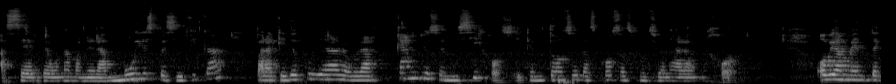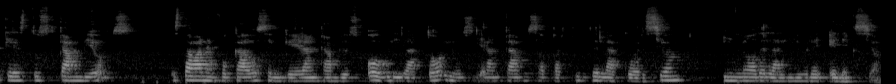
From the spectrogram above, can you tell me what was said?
hacer de una manera muy específica para que yo pudiera lograr cambios en mis hijos y que entonces las cosas funcionaran mejor. Obviamente que estos cambios estaban enfocados en que eran cambios obligatorios y eran cambios a partir de la coerción y no de la libre elección.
